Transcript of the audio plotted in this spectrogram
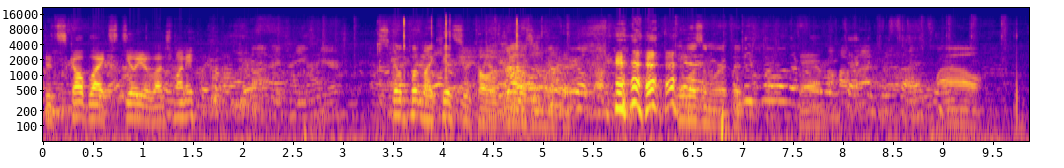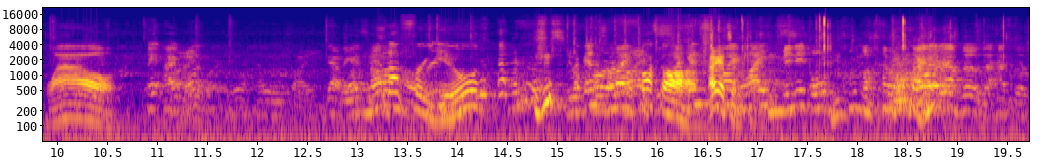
Did Scub like steal your lunch money? Scub put my kids through college, but it wasn't worth it. It wasn't worth it. Damn. Wow. Wow. It's not for you. Fuck off. I got some. my minute old Kuma. I don't have those. I have those.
